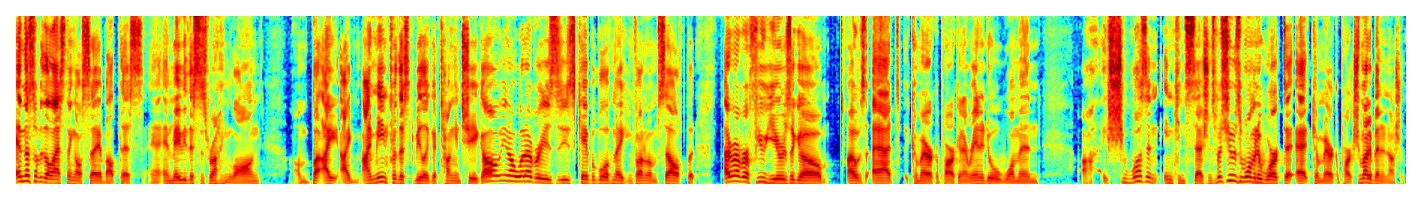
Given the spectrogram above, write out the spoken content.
And this will be the last thing I'll say about this. And maybe this is running long, um, but I, I I mean for this to be like a tongue in cheek. Oh, you know whatever. He's he's capable of making fun of himself. But I remember a few years ago I was at Comerica Park and I ran into a woman. Uh, she wasn't in concessions, but she was a woman who worked at, at Comerica Park. She might have been an usher.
